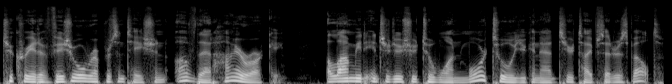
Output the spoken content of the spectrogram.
to create a visual representation of that hierarchy. Allow me to introduce you to one more tool you can add to your typesetter's belt.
